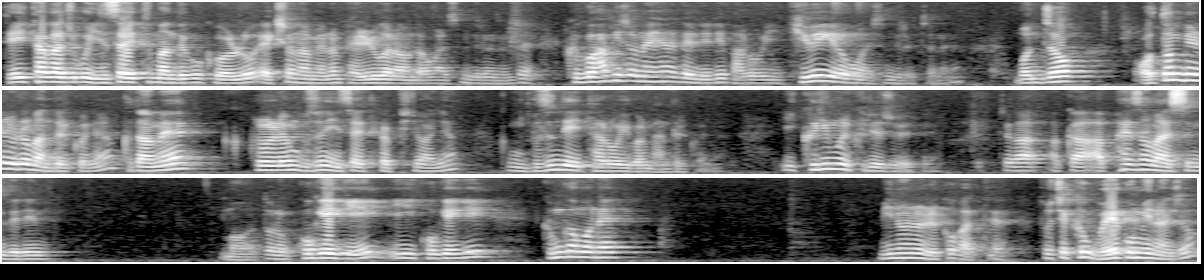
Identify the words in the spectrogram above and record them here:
데이터 가지고 인사이트 만들고 그걸로 액션하면 은 밸류가 나온다고 말씀드렸는데 그거 하기 전에 해야 될 일이 바로 이 기획이라고 말씀드렸잖아요. 먼저 어떤 밸류를 만들 거냐? 그 다음에 그러려면 무슨 인사이트가 필요하냐? 그럼 무슨 데이터로 이걸 만들 거냐? 이 그림을 그려줘야 돼요. 제가 아까 앞에서 말씀드린 뭐 또는 고객이 이 고객이 금감원에 민원을 넣을 것 같아. 도대체 그 왜 고민하죠?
